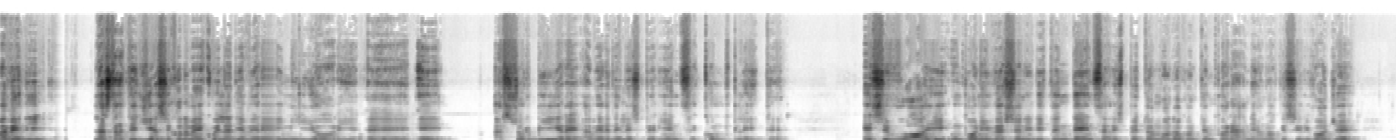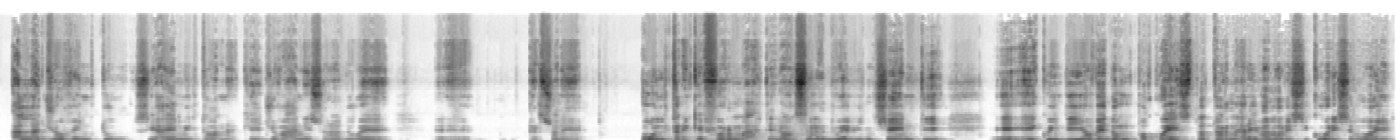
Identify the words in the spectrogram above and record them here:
Ma vedi, la strategia secondo me è quella di avere i migliori eh, e assorbire, avere delle esperienze complete. E se vuoi un po' un'inversione di tendenza rispetto al mondo contemporaneo, no? che si rivolge alla gioventù, sia Hamilton che Giovanni sono due eh, persone oltre che formate, no? sono due vincenti e, e, quindi io vedo un po' questo, tornare ai valori sicuri se vuoi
